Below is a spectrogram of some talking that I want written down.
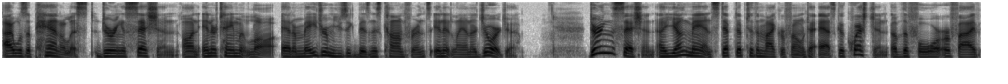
I was a panelist during a session on entertainment law at a major music business conference in Atlanta, Georgia. During the session, a young man stepped up to the microphone to ask a question of the four or five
